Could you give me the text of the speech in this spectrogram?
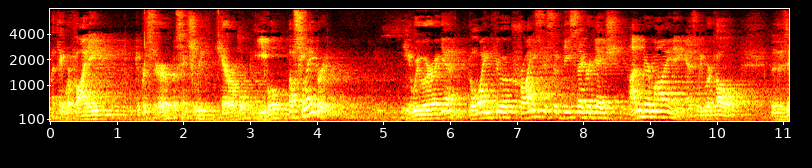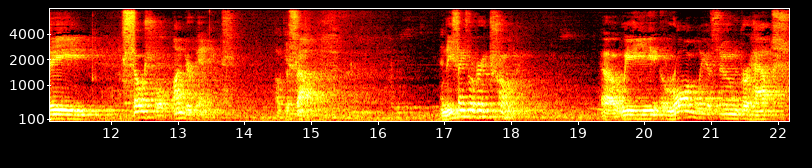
But they were fighting to preserve essentially the terrible evil of slavery. Here we were again, going through a crisis of desegregation, undermining, as we were told, the social underpinnings of the South. And these things were very troubling. Uh, we wrongly assume, perhaps,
